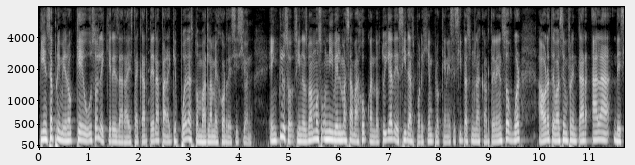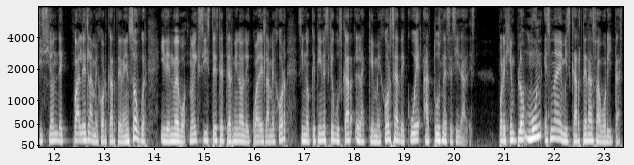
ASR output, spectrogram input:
piensa primero qué uso le quieres dar a esta cartera para que puedas tomar la mejor decisión. E incluso si nos vamos un nivel más abajo, cuando tú ya decidas, por ejemplo, que necesitas una cartera en software, ahora te vas a enfrentar a la decisión de cuál es la mejor cartera en software. Y de nuevo, no existe este término de cuál es la mejor, sino que tienes que buscar la que mejor se adecue a tus necesidades. Por ejemplo, Moon es una de mis carteras favoritas.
